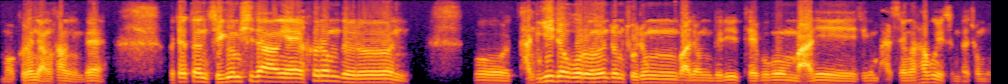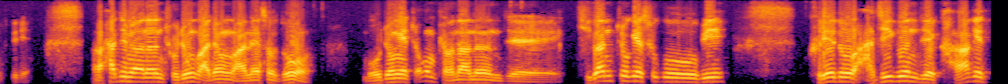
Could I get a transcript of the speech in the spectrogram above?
뭐 그런 양상인데 어쨌든 지금 시장의 흐름들은 뭐 단기적으로는 좀 조정 과정들이 대부분 많이 지금 발생을 하고 있습니다 종목들이. 어, 하지만은 조정 과정 안에서도 모종의 조금 변화는 이제 기관 쪽의 수급이 그래도 아직은 이제 강하게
